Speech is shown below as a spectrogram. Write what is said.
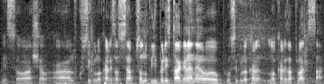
Vê se eu acho. Ah, eu consigo localizar. Se a pessoa não pedir pelo Instagram, né, eu consigo loca- localizar pelo WhatsApp.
